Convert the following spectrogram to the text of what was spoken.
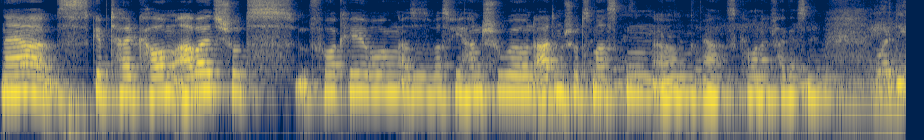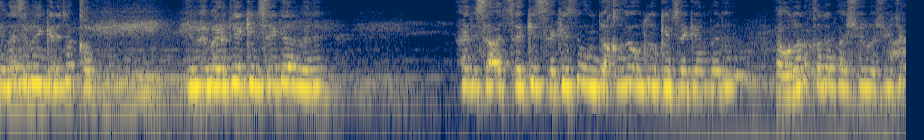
Naja, es gibt halt kaum Arbeitsschutzvorkehrungen, also sowas wie Handschuhe und Atemschutzmasken. Ähm, ja, das kann man halt vergessen. Hadi saat 8-8.10 dakika oldu kimse gelmedi. Ya olana kadar başlıyor başlayacak.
